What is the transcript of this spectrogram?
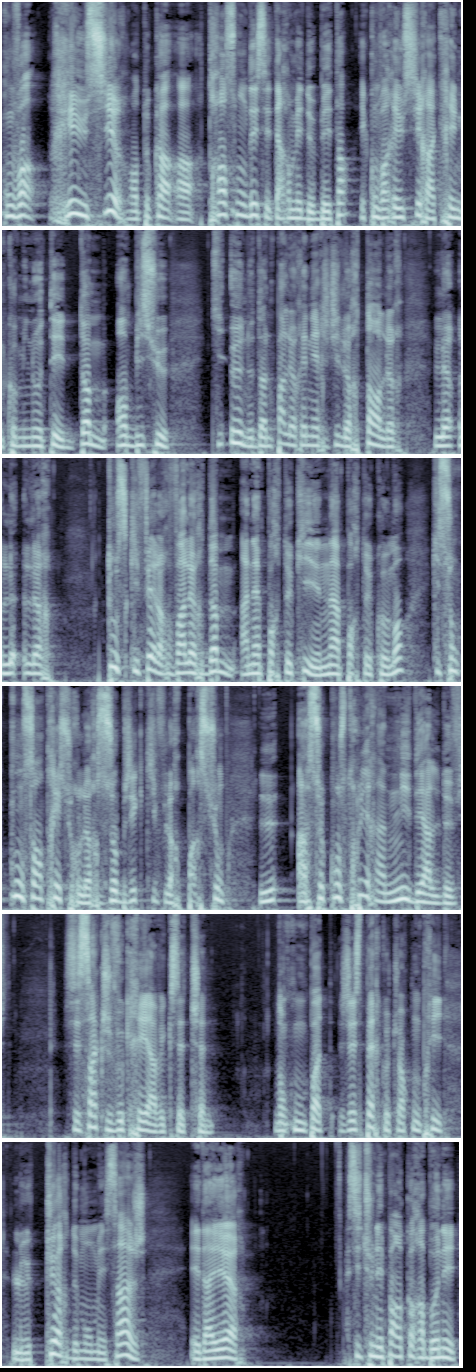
qu'on va réussir en tout cas à transcender cette armée de bêta, et qu'on va réussir à créer une communauté d'hommes ambitieux qui eux ne donnent pas leur énergie, leur temps, leur, tout ce qui fait leur valeur d'homme à n'importe qui et n'importe comment, qui sont concentrés sur leurs objectifs, leurs passions, à se construire un idéal de vie. C'est ça que je veux créer avec cette chaîne. Donc mon pote, j'espère que tu as compris le cœur de mon message. Et d'ailleurs, si tu n'es pas encore abonné,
